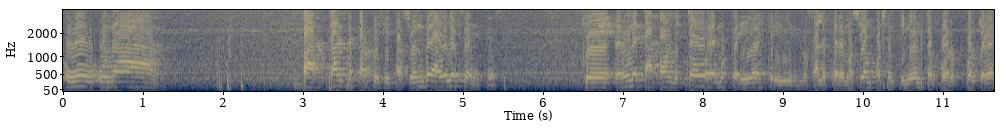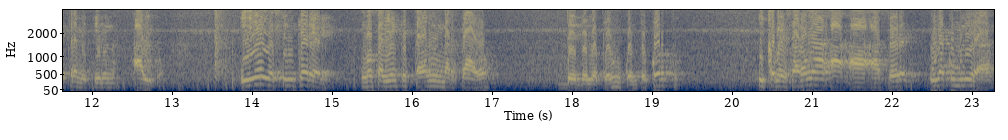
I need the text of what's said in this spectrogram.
hubo una bastante participación de adolescentes, que es una etapa donde todos hemos querido escribir, nos sale por emoción, por sentimiento, por, querer transmitir algo. Y ellos sin querer no sabían que estaban enmarcados desde lo que es un cuento corto. Y comenzaron a, hacer una comunidad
